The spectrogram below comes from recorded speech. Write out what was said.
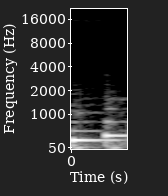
you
